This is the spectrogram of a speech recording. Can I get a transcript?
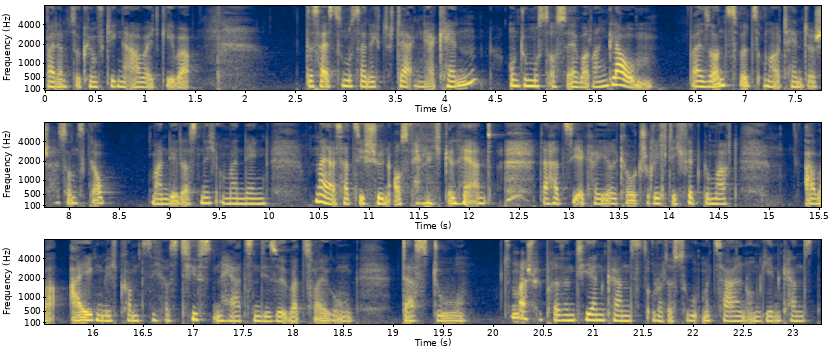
bei deinem zukünftigen Arbeitgeber. Das heißt, du musst deine Stärken erkennen und du musst auch selber dran glauben, weil sonst wird es unauthentisch. Sonst glaubt man dir das nicht und man denkt, naja, es hat sie schön auswendig gelernt. Da hat sie ihr Karrierecoach richtig fit gemacht aber eigentlich kommt es nicht aus tiefstem Herzen, diese Überzeugung, dass du zum Beispiel präsentieren kannst oder dass du gut mit Zahlen umgehen kannst,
